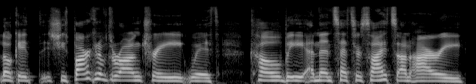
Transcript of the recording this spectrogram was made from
look, it, she's barking up the wrong tree with Colby and then sets her sights on Ari.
